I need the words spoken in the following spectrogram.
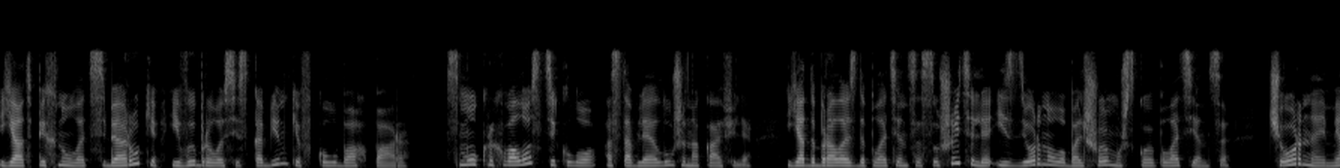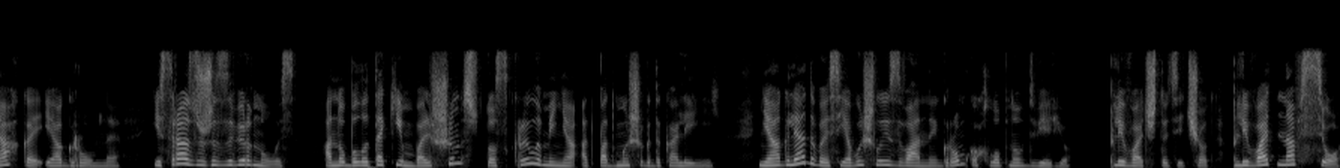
Я отпихнула от себя руки и выбралась из кабинки в клубах пара. С мокрых волос текло, оставляя лужи на кафеле. Я добралась до полотенца сушителя и сдернула большое мужское полотенце. Черное, мягкое и огромное. И сразу же завернулась. Оно было таким большим, что скрыло меня от подмышек до коленей. Не оглядываясь, я вышла из ванной, громко хлопнув дверью. Плевать, что течет, плевать на все,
